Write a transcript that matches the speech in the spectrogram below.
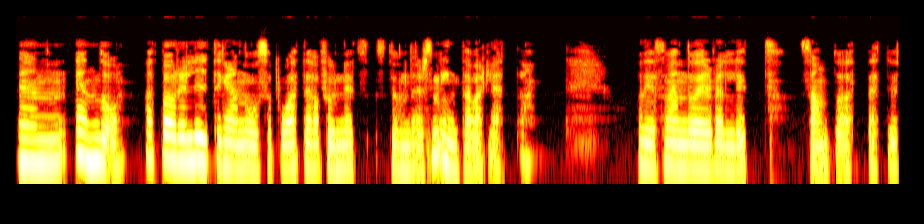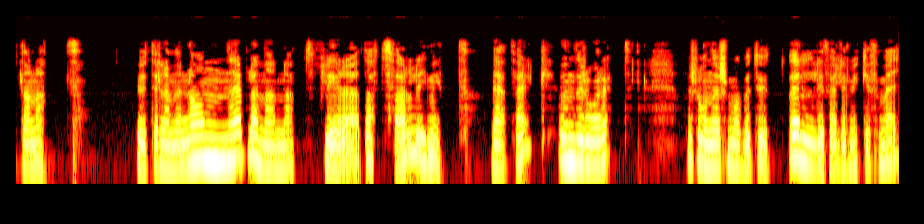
Men ändå, att bara lite grann nosa på att det har funnits stunder som inte har varit lätta. Och det som ändå är väldigt sant och öppet utan att utelämna någon är bland annat flera dödsfall i mitt nätverk under året. Personer som har betytt väldigt, väldigt mycket för mig.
